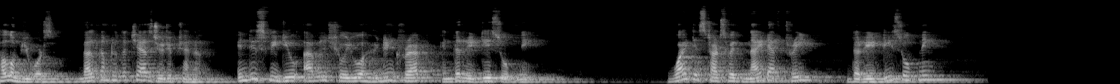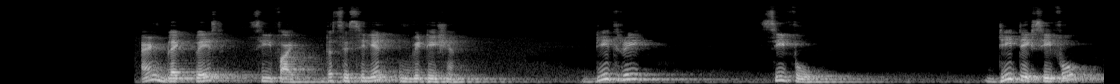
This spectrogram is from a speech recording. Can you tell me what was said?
Hello viewers, welcome to the Chessed YouTube channel. In this video, I will show you a hidden trap in the Réti's opening. White starts with knight f3, the Réti's opening, and black plays c5, the Sicilian invitation. d3, c4, d takes c4,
